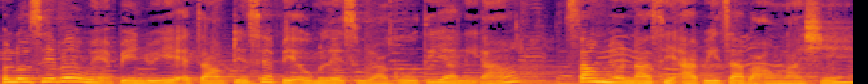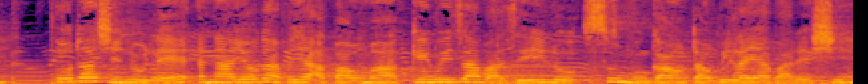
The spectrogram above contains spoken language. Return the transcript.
ဘလို့ဆေးဘက်ဝင်အပင်တွေရဲ့အကြောင်းတင်ဆက်ပေးအောင်မလဲဆိုတာကိုသိရလိအောင်စောင့်မျှော်နှားဆင်အားပေးကြပါအောင်လားရှင်။သောတာရှင်တို့လည်းအနာရောဂါဘယအပေါင်းမှကင်းဝေးကြပါစေလို့ဆုမွန်ကောင်းတောင်းပေးလိုက်ရပါတယ်ရှင်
